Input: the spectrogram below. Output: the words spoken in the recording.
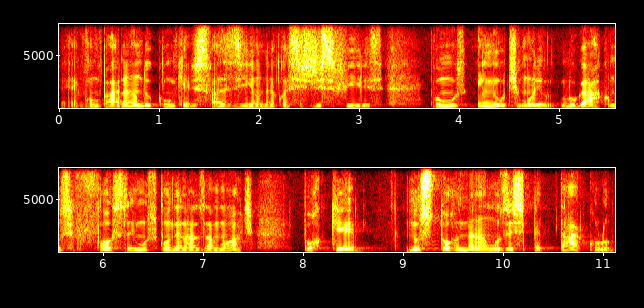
é, comparando com o que eles faziam, né, com esses desfiles, como em último lugar, como se fôssemos condenados à morte, porque nos tornamos espetáculo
